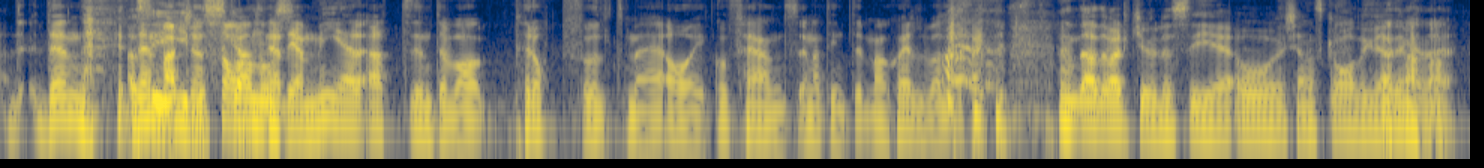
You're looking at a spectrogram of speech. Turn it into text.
Den, Alltså, den matchen saknade hos- jag mer att det inte var proppfullt med AIK-fans än att inte man själv var där faktiskt. det hade varit kul att se och känna skadeglädje menar jag.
